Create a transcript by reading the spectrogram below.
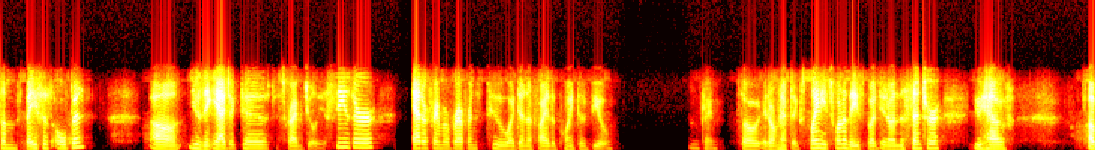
some spaces open um, using adjectives, to describe Julius Caesar, add a frame of reference to identify the point of view. Okay. So I don't have to explain each one of these, but you know, in the center you have a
